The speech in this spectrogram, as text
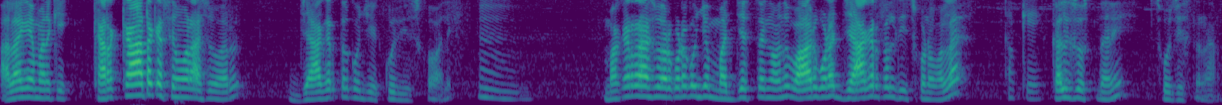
అలాగే మనకి కర్కాటక సింహరాశి వారు జాగ్రత్తలు కొంచెం ఎక్కువ తీసుకోవాలి. మకర రాశి వారు కూడా కొంచెం మధ్యస్థంగా ఉంది. వారు కూడా జాగ్రత్తలు తీసుకోవడం వల్ల ఓకే. కలిసి వస్తుందని సూచిస్తున్నాను.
